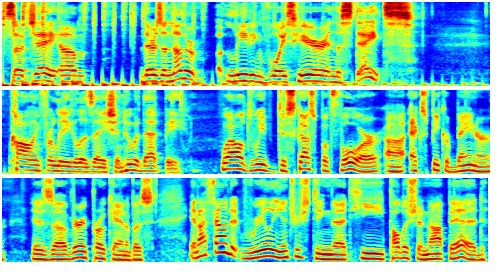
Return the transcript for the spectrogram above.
So, Jay, um, there's another leading voice here in the States calling for legalization. Who would that be? Well, as we've discussed before, uh, ex Speaker Boehner is uh, very pro cannabis. And I found it really interesting that he published an op ed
